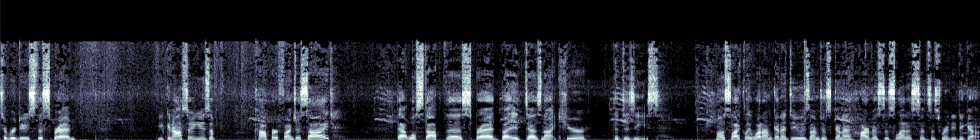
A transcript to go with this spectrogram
to reduce the spread. You can also use a copper fungicide that will stop the spread but it does not cure the disease. Most likely what I'm going to do is I'm just going to harvest this lettuce since it's ready to go.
